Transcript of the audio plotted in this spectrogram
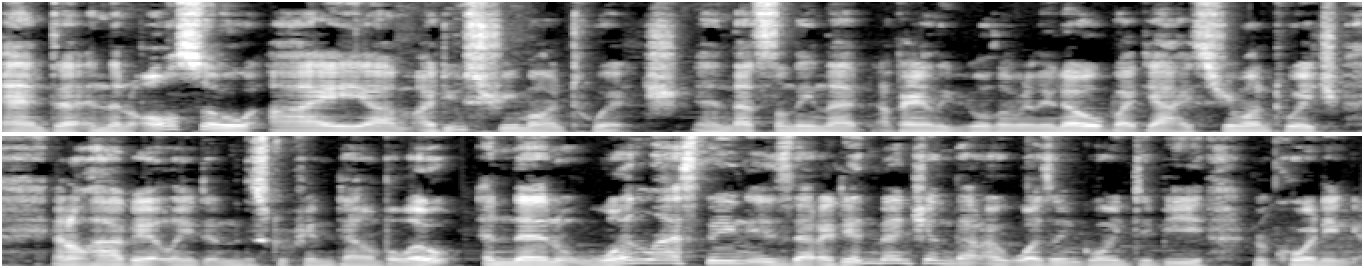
And uh, and then also I um, I do stream on Twitch, and that's something that apparently people don't really know, but yeah, I stream on Twitch, and I'll have it linked in the description down below. And then one last thing is that I did mention that I wasn't going to be recording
